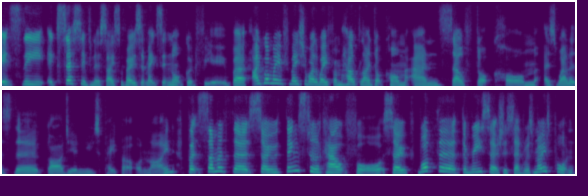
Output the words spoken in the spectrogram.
it's the excessiveness, I suppose, that makes it not good for you. But I got my information, by the way, from healthline.com and self.com, as well as the Guardian newspaper online. But some of the so things to look out for. So what the the researcher said was most important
